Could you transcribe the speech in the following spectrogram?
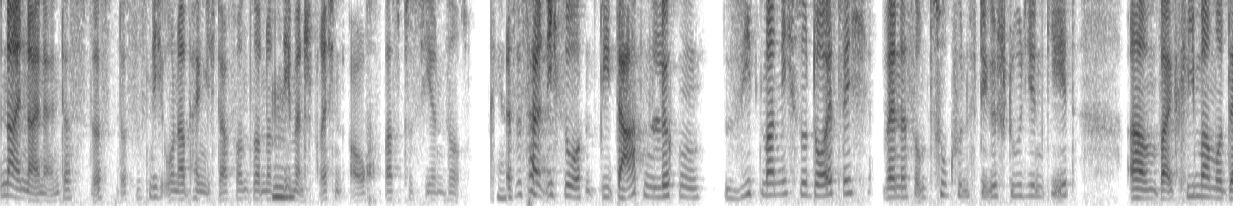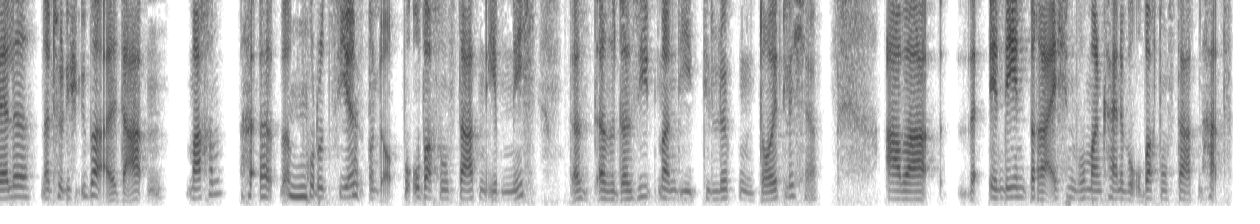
nein, nein, nein, das, das, das ist nicht unabhängig davon, sondern mhm. dementsprechend auch, was passieren wird. Okay. Es ist halt nicht so, die Datenlücken sieht man nicht so deutlich, wenn es um zukünftige Studien geht, ähm, weil Klimamodelle natürlich überall Daten machen, äh, mhm. produzieren und Beobachtungsdaten eben nicht. Das, also da sieht man die, die Lücken deutlicher. Aber in den Bereichen, wo man keine Beobachtungsdaten hat,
